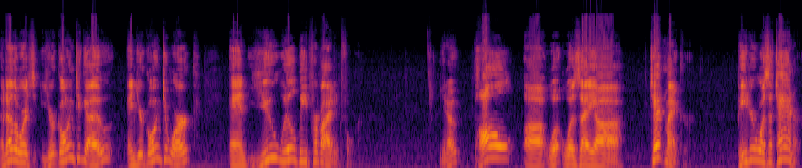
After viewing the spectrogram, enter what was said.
In other words, you're going to go and you're going to work and you will be provided for. You know, Paul uh, was a uh, tent maker, Peter was a tanner.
